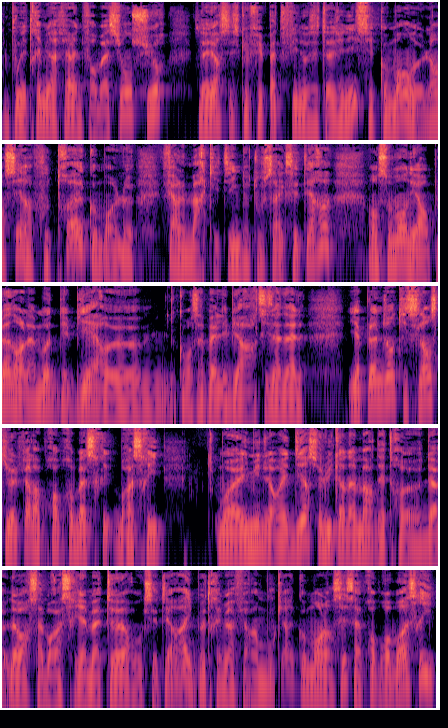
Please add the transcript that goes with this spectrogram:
vous pouvez très bien faire une formation sur, d'ailleurs c'est ce que fait Pat Flynn aux États-Unis, c'est comment euh, lancer un food truck, comment le faire le marketing de tout ça, etc. En ce moment on est en plein dans la mode des bières, euh, comment s'appelle, les bières artisanales. Il y a plein de gens qui se lancent, qui veulent faire leur propre brasserie. Moi, à limite, j'ai envie de dire, celui qui en a marre d'être, euh, d'avoir sa brasserie amateur etc., il peut très bien faire un bouquin, comment lancer sa propre brasserie.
